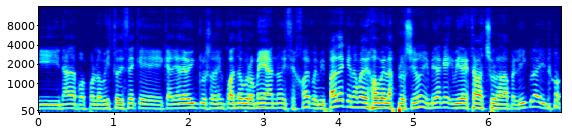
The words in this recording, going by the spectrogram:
Y nada, pues por lo visto dice que, a día de hoy incluso de vez en cuando bromean, ¿no? dice, joder, pues mi padre que no me dejó ver la explosión y mira que, mira que estaba chula la película y no,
